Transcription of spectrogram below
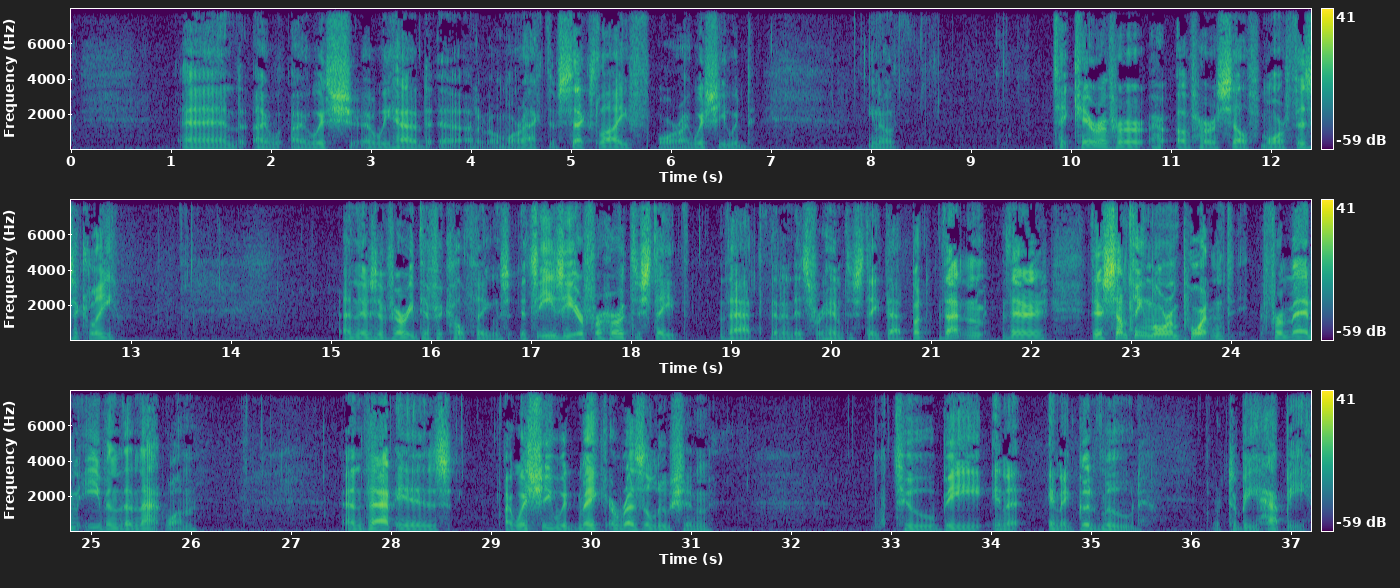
and I, I wish uh, we had uh, I don't know more active sex life, or I wish he would, you know, take care of her, her of herself more physically. And there's a very difficult things. It's easier for her to state that than it is for him to state that. But that there there's something more important for men even than that one. And that is, I wish she would make a resolution to be in a in a good mood or to be happy.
